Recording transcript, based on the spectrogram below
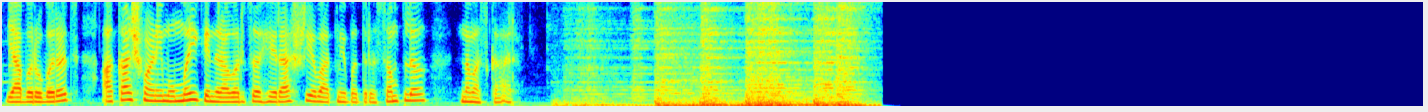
याबरोबरच आकाशवाणी मुंबई केंद्रावरचं हे राष्ट्रीय बातमीपत्र संपलं. नमस्कार.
